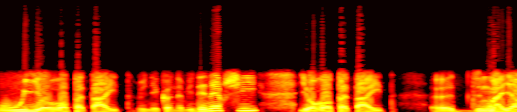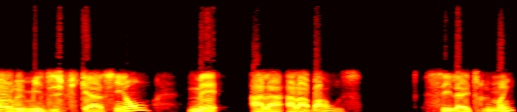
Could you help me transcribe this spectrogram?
oui, il y aura peut-être une économie d'énergie, il y aura peut-être euh, d'une meilleure humidification, mais à la, à la base, c'est l'être humain.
